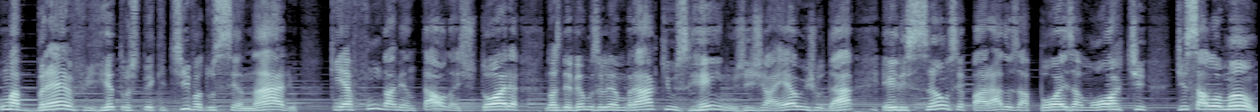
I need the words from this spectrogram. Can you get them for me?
uma breve retrospectiva do cenário que é fundamental na história, nós devemos lembrar que os reinos de Israel e Judá, eles são separados após a morte de Salomão.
